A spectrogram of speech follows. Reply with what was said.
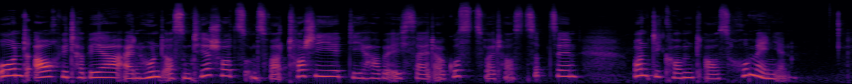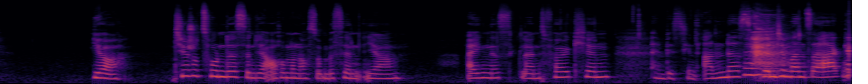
Und auch wie Tabea ein Hund aus dem Tierschutz, und zwar Toshi. Die habe ich seit August 2017 und die kommt aus Rumänien. Ja, Tierschutzhunde sind ja auch immer noch so ein bisschen ihr eigenes kleines Völkchen. Ein bisschen anders, könnte man sagen.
